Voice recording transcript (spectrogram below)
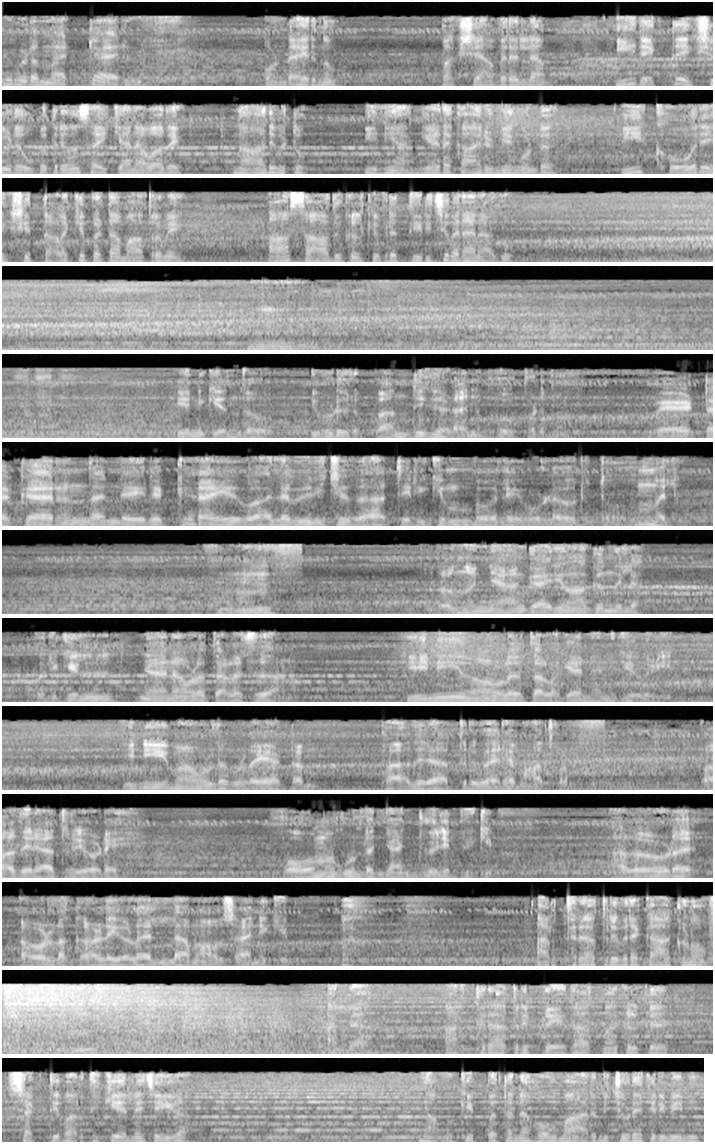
ഇവിടെ മറ്റാരുമില്ലേ. ഉണ്ടായിരുന്നു. പക്ഷെ അവരെല്ലാം ഈ രക്തയക്ഷിയുടെ ഉപദ്രവം സഹിക്കാനാവാതെ നാട് വിട്ടു. ഇനി അങ്ങയുടെ കാരുണ്യം കൊണ്ട് ഈ ഘോരയക്ഷി തളയ്ക്കപ്പെട്ടാൽ മാത്രമേ ആ സാധുക്കൾക്ക് ഇവിടെ തിരിച്ചു വരാനാകൂ. എനിക്കെന്തോ ഇവിടെ ഒരു പന്തികേട് അനുഭവപ്പെടുന്നു. വേട്ടക്കാരൻ തന്റെ ഇരക്കായി വല വിരിച്ചു കാത്തിരിക്കും പോലെയുള്ള ഒരു തോന്നൽ. അതൊന്നും ഞാൻ കാര്യമാക്കുന്നില്ല. ഒരിക്കൽ ഞാൻ അവളെ തളച്ചതാണ്. ഇനിയും അവളെ തളയ്ക്കാൻ എനിക്ക് കഴിയും ഇനിയും അവളുടെ വിളയാട്ടം പാതിരാത്രി വരെ മാത്രം. പാതിരാത്രിയോടെ ഹോമകുണ്ടം ഞാൻ ജ്വലിപ്പിക്കും. അതോടെ അവളുടെ കളികളെല്ലാം അവസാനിക്കും. അർദ്ധരാത്രി വരെ കാക്കണോ? അല്ല അർദ്ധരാത്രി പ്രേതാത്മാക്കൾക്ക് ശക്തി വർദ്ധിക്കുകയല്ലേ ചെയ്യുക? നമുക്കിപ്പൊ തന്നെ ഹോമം ആരംഭിച്ചൂടെ തിരുമേനി?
